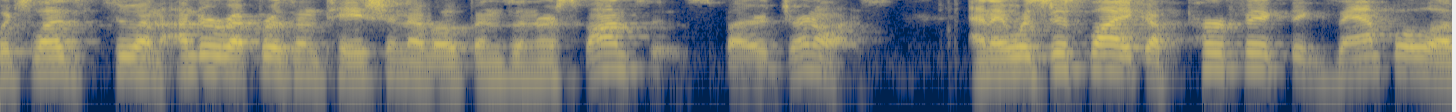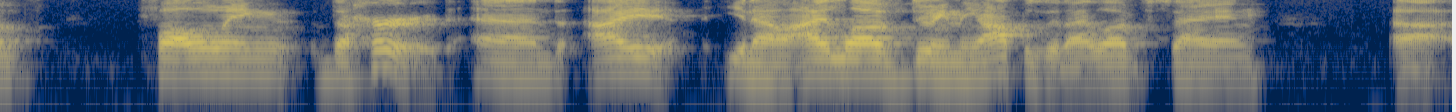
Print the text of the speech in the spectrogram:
which leads to an underrepresentation of opens and responses by our journalists. And it was just like a perfect example of following the herd. And I, you know, I love doing the opposite. I love saying, uh,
